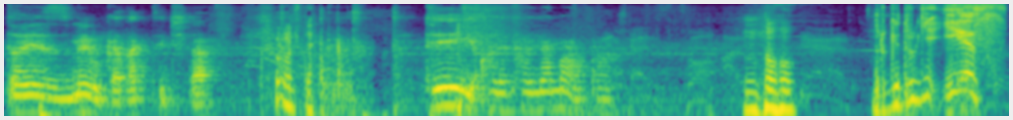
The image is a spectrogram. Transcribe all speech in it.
To jest zmyłka taktyczna. kurde. Ty, ale fajna mapa. No. Drugie, drugie, jest!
